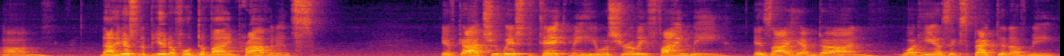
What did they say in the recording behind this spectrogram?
Um, now here's the beautiful divine providence. If God should wish to take me, he will surely find me as I have done what he has expected of me.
